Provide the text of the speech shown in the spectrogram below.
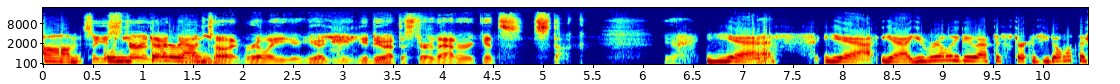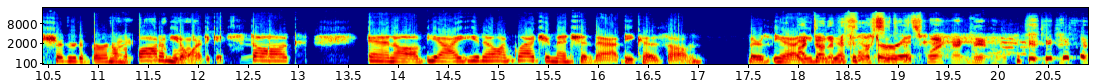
Um, So you when stir you that stir the whole time, really. You, you you you do have to stir that, or it gets stuck. Yeah. Yes. Yeah, yeah. You really do have to stir because you don't want the sugar to burn on the bottom. on the you don't want it to get Yeah. stuck. And um, yeah, I, you know, I'm glad you mentioned that because um, there's yeah, you, I've do, done you it have before, to stir so it. that's why I knew.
